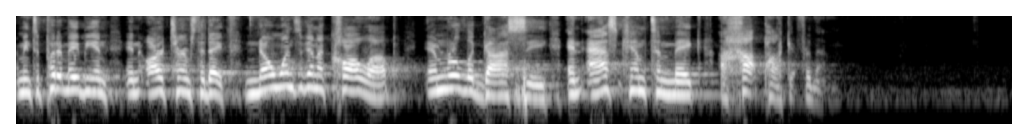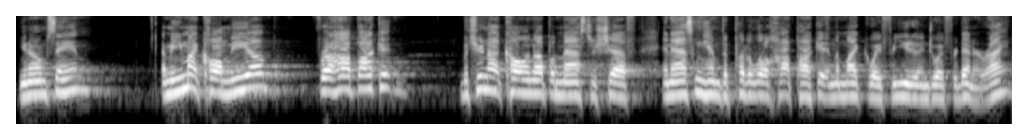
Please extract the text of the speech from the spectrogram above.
I mean, to put it maybe in, in our terms today, no one's gonna call up Emeril Lagasse and ask him to make a hot pocket for them. You know what I'm saying? I mean, you might call me up for a hot pocket, but you're not calling up a master chef and asking him to put a little hot pocket in the microwave for you to enjoy for dinner, right?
